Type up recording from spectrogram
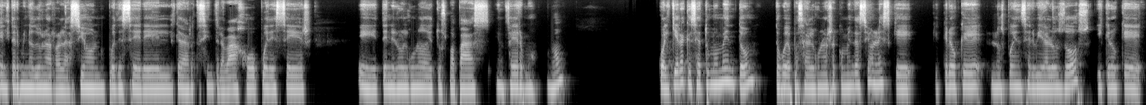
el término de una relación, puede ser el quedarte sin trabajo, puede ser eh, tener alguno de tus papás enfermo, ¿no? Cualquiera que sea tu momento, te voy a pasar algunas recomendaciones que, que creo que nos pueden servir a los dos y creo que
